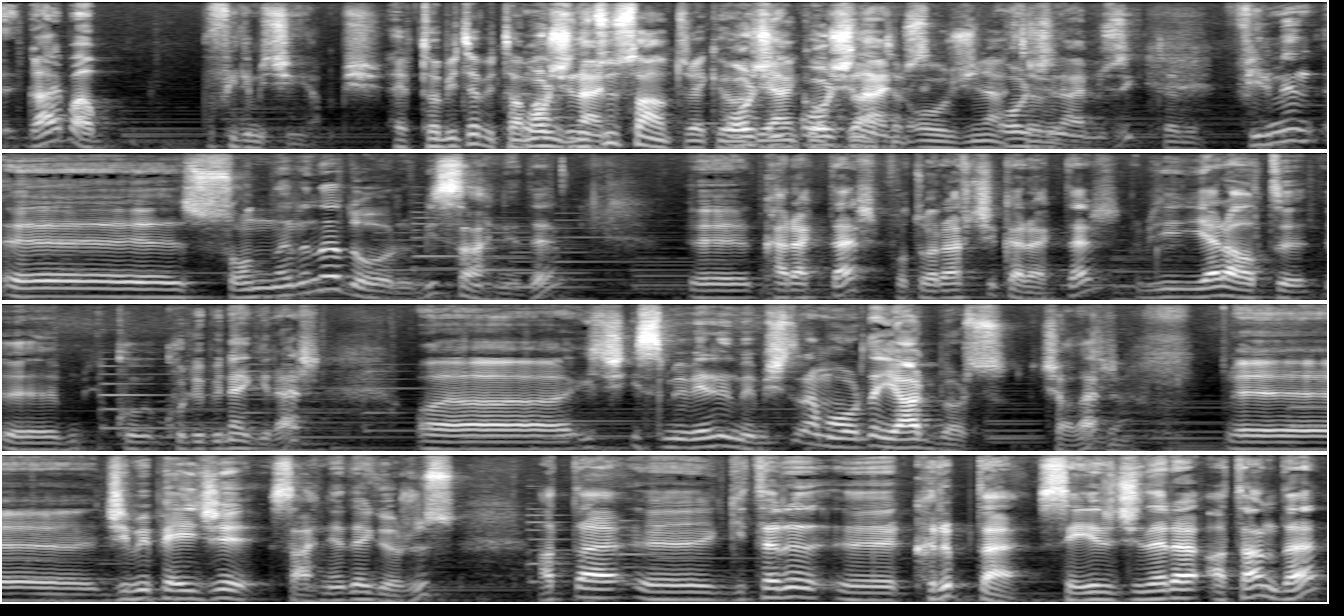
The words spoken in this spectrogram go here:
E, galiba bu film için yapmış. E, tabii tabii tamam. Bütün soundtrack Herbie Hancock orijinal zaten. müzik. Orijinal, Orijinal tabii. müzik. Tabii. Filmin e, sonlarına doğru bir sahnede e, karakter, fotoğrafçı karakter bir yeraltı e, ku- kulübüne girer. E, hiç ismi verilmemiştir ama orada Yardbirds çalar. E, Jimmy Page'i sahnede görürüz. Hatta e, gitarı e, kırıp da seyircilere atan da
